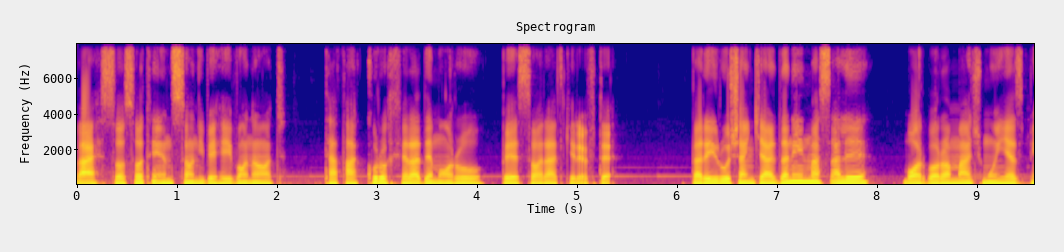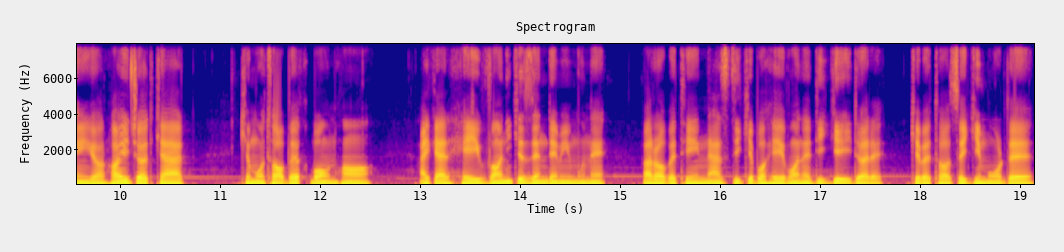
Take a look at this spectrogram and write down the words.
و احساسات انسانی به حیوانات تفکر و خرد ما رو به اسارت گرفته. برای روشن کردن این مسئله باربارا مجموعی از معیارها ایجاد کرد که مطابق با اونها اگر حیوانی که زنده میمونه و رابطه نزدیک با حیوان دیگه ای داره که به تازگی مرده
